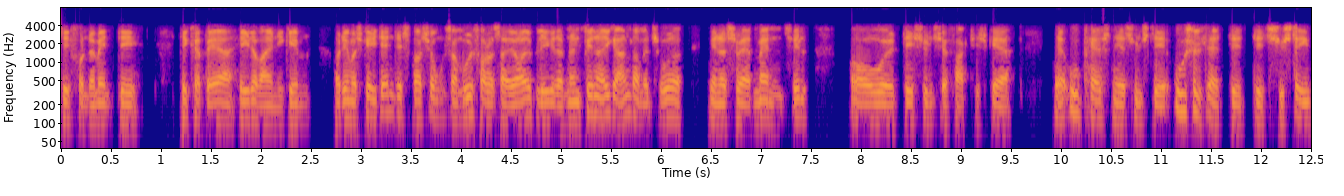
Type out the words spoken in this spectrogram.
det fundament, det, det kan bære hele vejen igennem. Og det er måske den desperation, som udfolder sig i øjeblikket, at man finder ikke andre metoder, end at svære manden til. Og øh, det synes jeg faktisk er, er upassende. Jeg synes, det er uselt, at det, det system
